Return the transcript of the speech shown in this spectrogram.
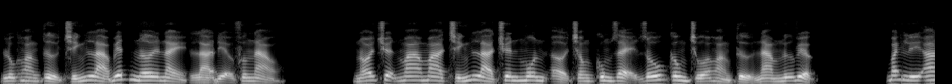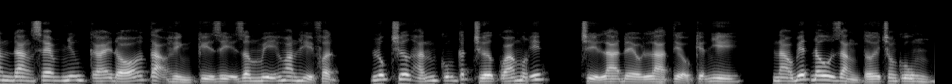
Lục hoàng tử chính là biết nơi này là địa phương nào. Nói chuyện ma ma chính là chuyên môn ở trong cung dạy dỗ công chúa hoàng tử nam nữ việc. Bách Lý An đang xem những cái đó tạo hình kỳ dị dâm mỹ hoan hỷ Phật, lúc trước hắn cũng cất chứa quá một ít, chỉ là đều là tiểu kiện nhi, nào biết đâu rằng tới trong cung,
